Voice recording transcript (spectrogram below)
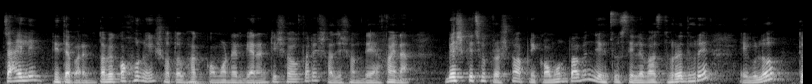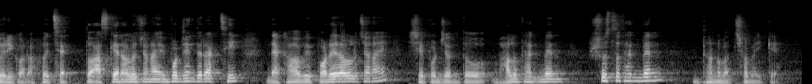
চাইলে নিতে পারেন, তবে কখনোই শতভাগ কমনের গ্যারান্টি সহকারে সাজেশন দেওয়া হয় না। বেশ কিছু প্রশ্ন আপনি কমন পাবেন, যেহেতু সিলেবাস ধরে ধরে এগুলো তৈরি করা হয়েছে। তো আজকের আলোচনা এ পর্যন্ত রাখছি। দেখা হবে পরের আলোচনায়। সে পর্যন্ত ভালো থাকবেন, সুস্থ থাকবেন। ধন্যবাদ সবাইকে।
